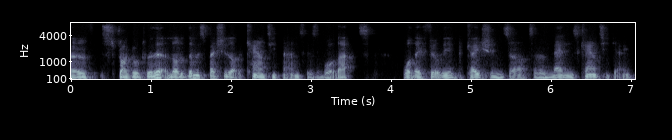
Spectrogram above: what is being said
have struggled with it. A lot of them, especially like the county fans, because of what that's what they feel the implications are to the men's county game.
